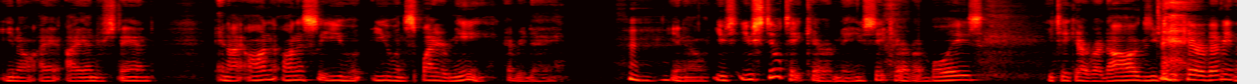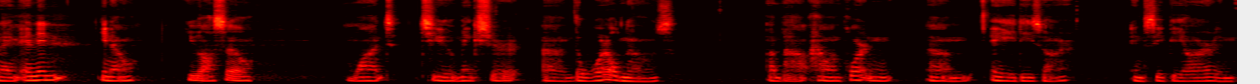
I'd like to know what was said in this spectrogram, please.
you know, I, I understand and I on honestly you you inspire me every day. you know, you you still take care of me. You take care of our boys. You take care of our dogs. You take care of everything. And then you know, you also want to make sure um, the world knows about how important um, AEDs are and CPR and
